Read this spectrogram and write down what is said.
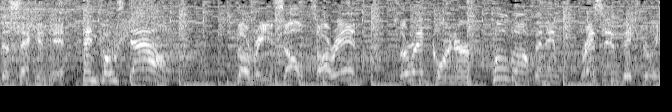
The second hit and goes down. The results are in. The red corner pulled off an impressive victory.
